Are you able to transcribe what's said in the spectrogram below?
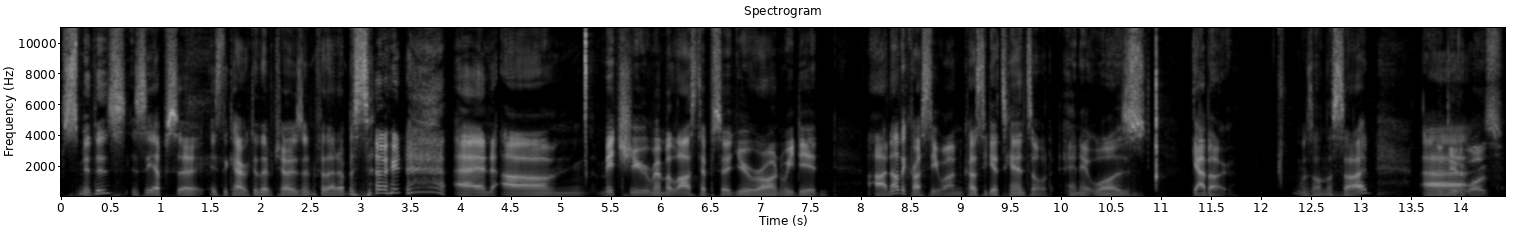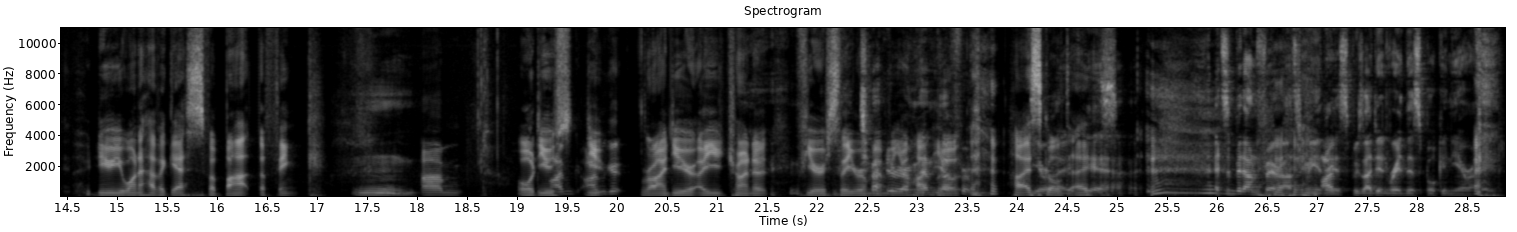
Smithers is the episode is the character they've chosen for that episode. and um, Mitch, you remember last episode you were on? We did uh, another Krusty one. Krusty gets cancelled, and it was Gabbo was on the side. Uh, Indeed, it was. Do you want to have a guess for Bart the Fink, Mm. Um, or do you? I'm, do I'm you- good. Ryan, do you are you trying to furiously remember, to your, hi- remember your from high Year school eight, days? Yeah. it's a bit unfair asking me I'm- this because I did read this book in year eight.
